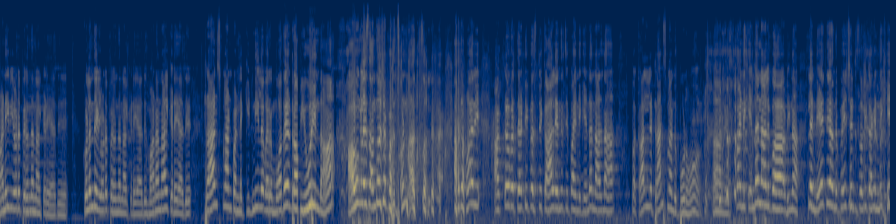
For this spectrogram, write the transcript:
மனைவியோட பிறந்த நாள் கிடையாது குழந்தைகளோட பிறந்த நாள் கிடையாது மனநாள் கிடையாது. டிரான்ஸ்பிளான்ட் பண்ண கிட்னியில் வர முதல் ட்ராப் யூரின் தான் அவங்கள சந்தோஷப்படுத்தணும்னு நான் சொல்லுவேன். அது மாதிரி அக்டோபர் தேர்ட்டி ஃபஸ்ட்டு காலைல எழுந்திரிச்சுப்பா இன்னைக்கு என்ன நாள்னா இப்போ காலையில் டிரான்ஸ்பிளான்ட் போகணும். இப்போ இன்னைக்கு என்ன நாளுப்பா? அப்படின்னா இல்லை நேத்தே அந்த பேஷண்ட் சொல்லிட்டாங்க இன்னைக்கு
